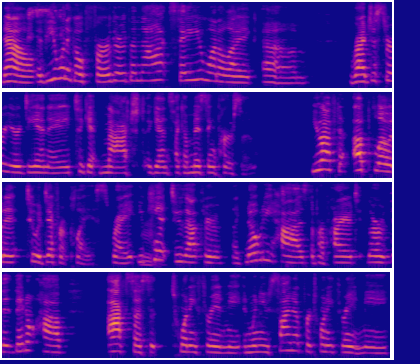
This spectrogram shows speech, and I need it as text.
Now, if you want to go further than that, say you want to like um, register your DNA to get matched against like a missing person, you have to upload it to a different place, right? You mm. can't do that through like nobody has the proprietary or they, they don't have access to 23andMe. And when you sign up for 23andMe,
